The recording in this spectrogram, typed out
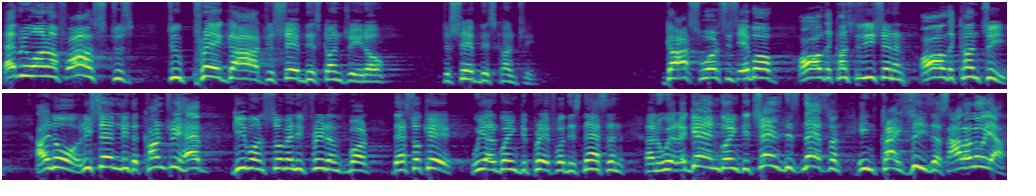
every one of us to, to pray God to save this country, you know, to save this country. God's words is above all the constitution and all the country. I know recently the country have given so many freedoms, but that's okay. We are going to pray for this nation, and we are again going to change this nation in Christ Jesus. Hallelujah.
